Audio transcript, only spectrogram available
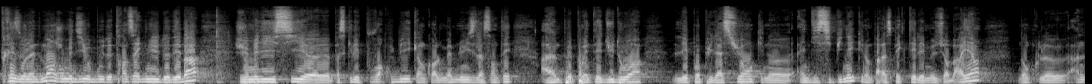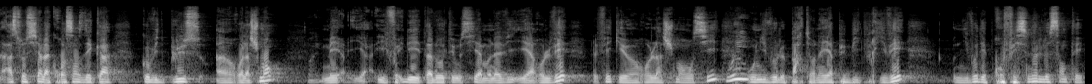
très honnêtement, je me dis au bout de 35 minutes de débat, je me dis ici, euh, parce que les pouvoirs publics, encore même le ministre de la Santé, a un peu pointé du doigt les populations qui n'ont indisciplinées, qui n'ont pas respecté les mesures barrières. Donc, le, en associant la croissance des cas Covid plus à un relâchement. Mais il, y a- il, faut, il est à noter aussi, à mon avis, et à relever le fait qu'il y ait un relâchement aussi Oui. au niveau du partenariat public-privé, au niveau des professionnels de santé.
